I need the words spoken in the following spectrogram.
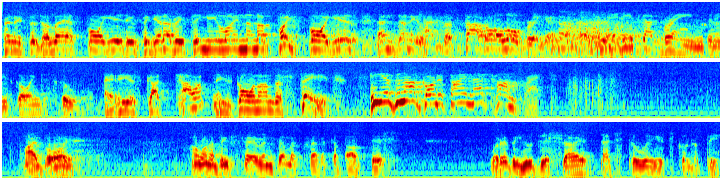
finishes the last four years, he'll forget everything he learned in the first four years, and then he'll have to start all over again. Eddie's got brains, and he's going to school. Eddie has got talent, and he's going on the stage. He is not going to sign that contract. My boy, I want to be fair and democratic about this. Whatever you decide, that's the way it's going to be.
